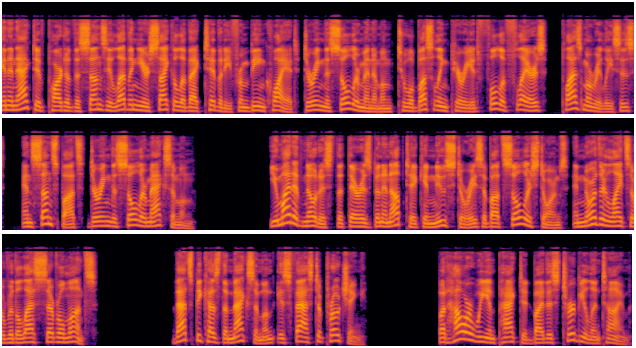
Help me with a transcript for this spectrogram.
in an active part of the Sun's 11 year cycle of activity from being quiet during the solar minimum to a bustling period full of flares, plasma releases, and sunspots during the solar maximum. You might have noticed that there has been an uptick in news stories about solar storms and northern lights over the last several months. That's because the maximum is fast approaching. But how are we impacted by this turbulent time?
